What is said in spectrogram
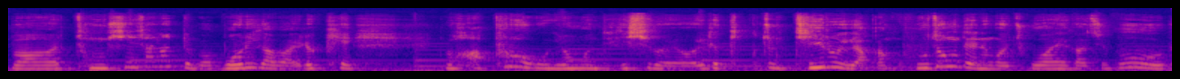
막 정신 사납게 막 머리가 막 이렇게 막 앞으로 오고 이런 건 되게 싫어요. 이렇게 좀 뒤로 약간 고정되는 걸 좋아해가지고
